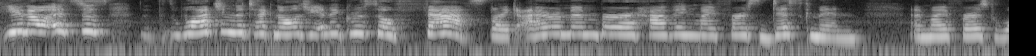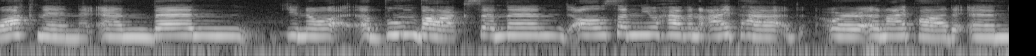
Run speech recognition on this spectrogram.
you know, it's just watching the technology, and it grew so fast. Like, I remember having my first Discman and my first Walkman, and then you know a boombox, and then all of a sudden you have an iPad or an iPod, and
